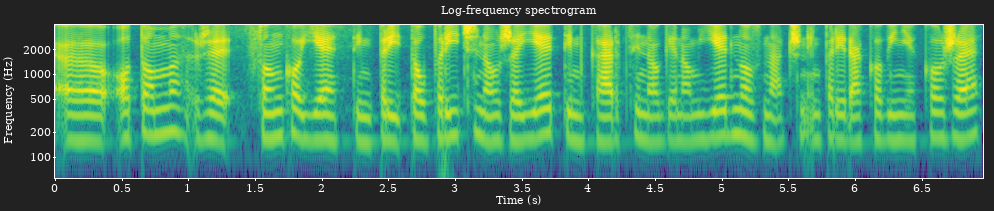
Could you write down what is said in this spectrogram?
uh, o tom, že slnko je tým, prí, tou príčinou, že je tým karcinogénom jednoznačným pri rakovine kože,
